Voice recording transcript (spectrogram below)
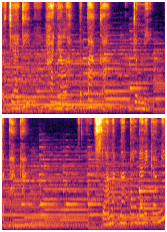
terjadi hanyalah petaka demi petaka. Selamat Natal dari kami,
